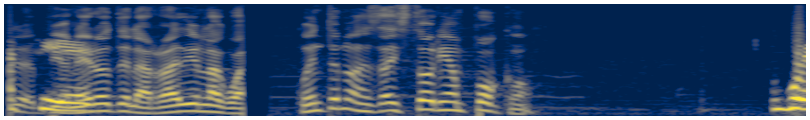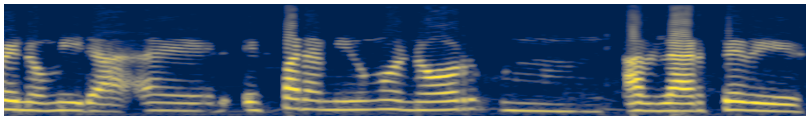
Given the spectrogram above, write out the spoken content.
así pioneros de la radio en La Guajira. Cuéntanos esta historia un poco. Bueno, mira, eh, es para mí un honor mm, hablarte de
